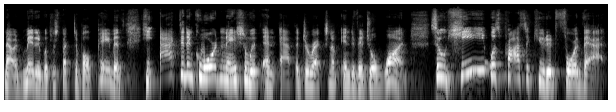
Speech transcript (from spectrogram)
now admitted with respect to both payments, he acted in coordination with and at the direction of individual one. So he was prosecuted for that.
